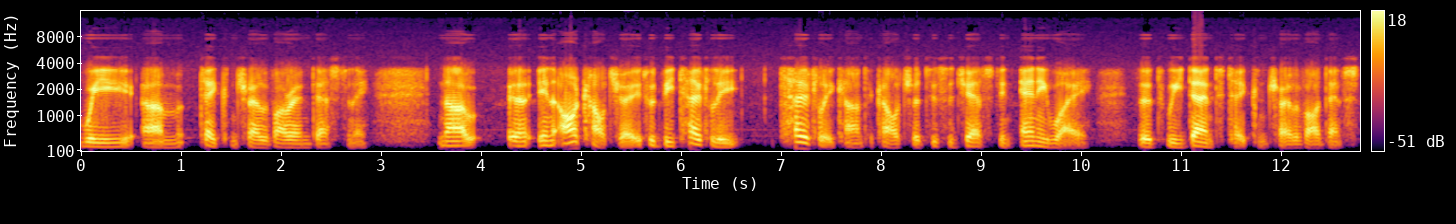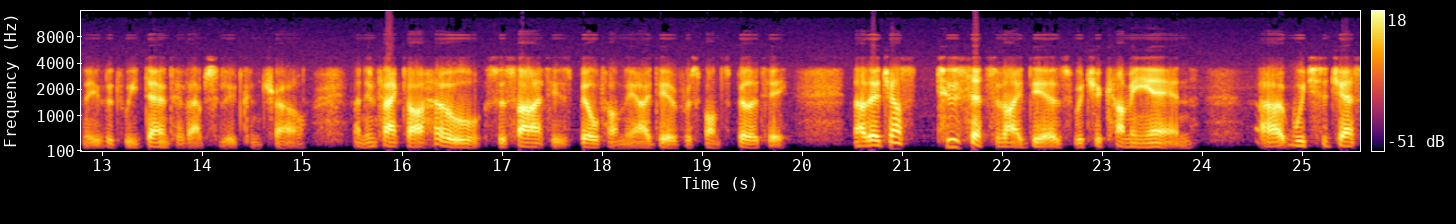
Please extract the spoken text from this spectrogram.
we um, take control of our own destiny. Now, uh, in our culture, it would be totally, totally counterculture to suggest in any way that we don't take control of our destiny, that we don't have absolute control. And in fact, our whole society is built on the idea of responsibility. Now, there are just two sets of ideas which are coming in, uh, which suggest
